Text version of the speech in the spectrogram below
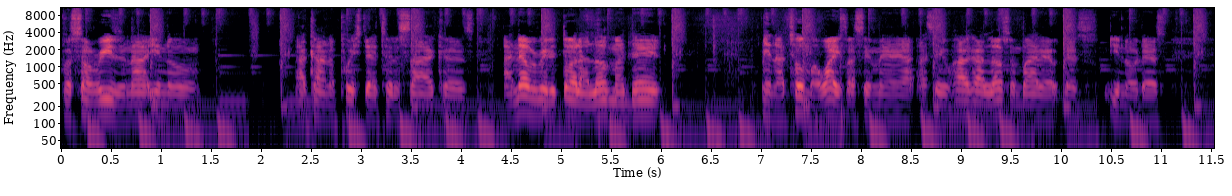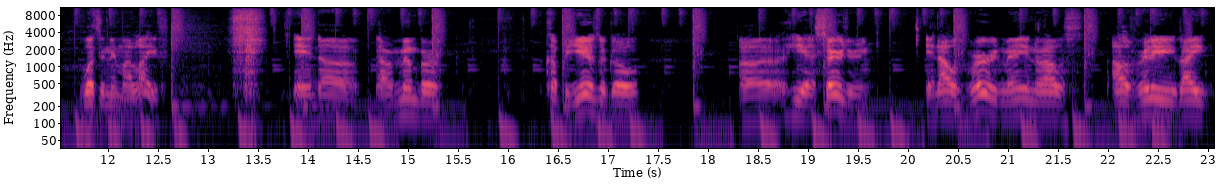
for some reason, I you know, I kind of pushed that to the side because I never really thought I loved my dad. And I told my wife, I said, man, I said, how can I love somebody that's, you know, that's wasn't in my life? And uh, I remember a couple years ago, uh, he had surgery, and I was worried, man. You know, I was I was really like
